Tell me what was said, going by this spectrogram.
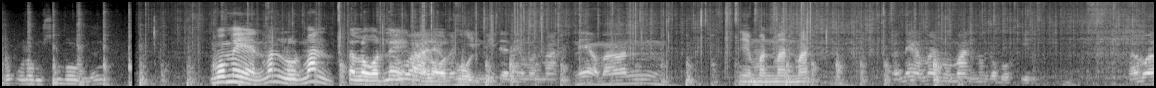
ครบอุดมสมบูรณ์นั่นบ่แม่นมันหลุดมันตลอดเลยตลอดพูดมีแต่แนวมันมาแนวมันเนี่ยมันมันมันแต่แนวมันบ่มันมันก็บ่กินแต่ว่า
